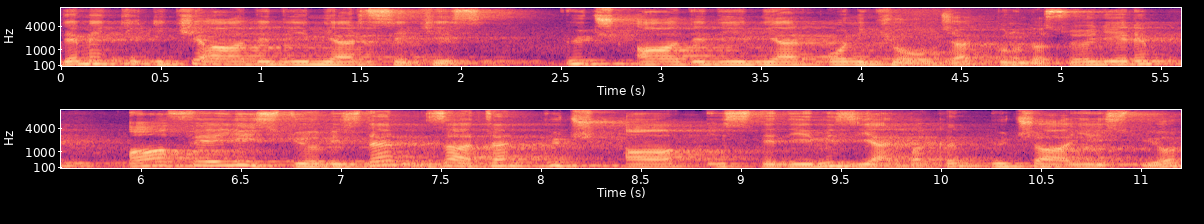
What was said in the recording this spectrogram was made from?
Demek ki 2A dediğim yer 8. 3A dediğim yer 12 olacak. Bunu da söyleyelim. AF'yi istiyor bizden. Zaten 3A istediğimiz yer. Bakın 3A'yı istiyor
